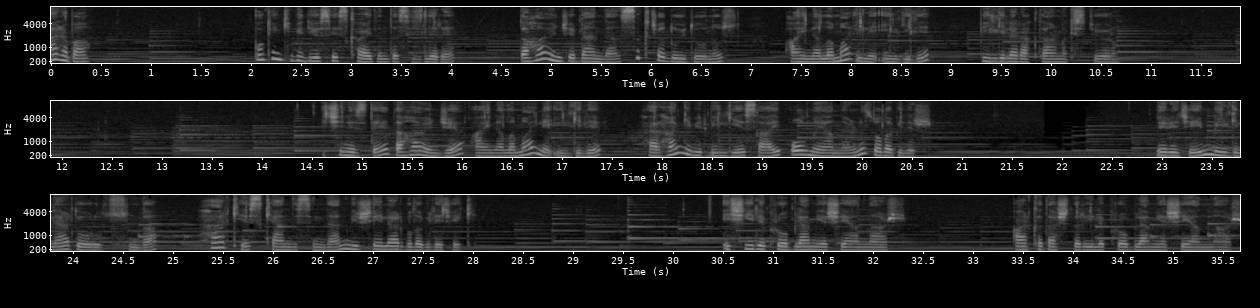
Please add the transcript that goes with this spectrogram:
Merhaba. Bugünkü video ses kaydında sizlere daha önce benden sıkça duyduğunuz aynalama ile ilgili bilgiler aktarmak istiyorum. İçinizde daha önce aynalama ile ilgili herhangi bir bilgiye sahip olmayanlarınız olabilir. Vereceğim bilgiler doğrultusunda herkes kendisinden bir şeyler bulabilecek eşiyle problem yaşayanlar, arkadaşlarıyla problem yaşayanlar,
